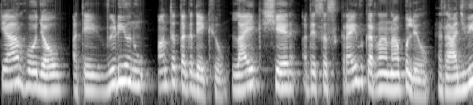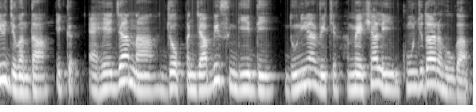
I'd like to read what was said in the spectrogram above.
ਤਿਆਰ ਹੋ ਜਾਓ ਅਤੇ ਵੀਡੀਓ ਨੂੰ ਅੰਤ ਤੱਕ ਦੇਖਿਓ। ਲਾਈਕ, ਸ਼ੇਅਰ ਅਤੇ ਸਬਸਕ੍ਰਾਈਬ ਕਰਨਾ ਨਾ ਭੁੱਲਿਓ। ਰਾਜਵੀਰ ਜਵੰਦਾ ਇੱਕ ਅਹਿਜਾ ਨਾਂ ਜੋ ਪੰਜਾਬੀ ਸੰਗੀਤ ਦੀ ਦੁਨੀਆ ਵਿੱਚ ਹਮੇਸ਼ਾ ਲਈ ਗੂੰਜਦਾ ਰਹੂਗਾ।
